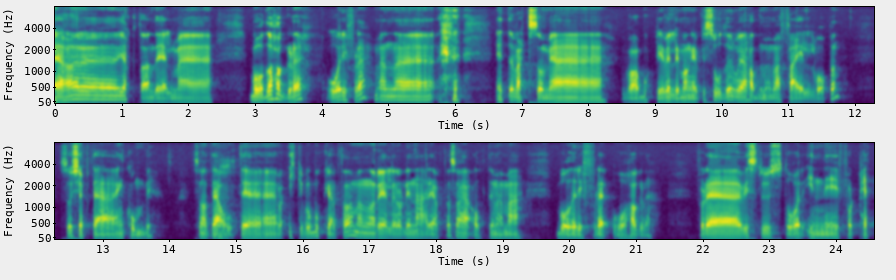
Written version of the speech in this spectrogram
jeg har uh, jakta en del med både hagle og rifle. Men eh, etter hvert som jeg var borti veldig mange episoder hvor jeg hadde med meg feil våpen, så kjøpte jeg en kombi. Sånn at jeg alltid, ikke på bukkejakta, men når det gjelder ordinære jakta, så har jeg alltid med meg både rifle og hagle. For det, hvis du står inne i for tett,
